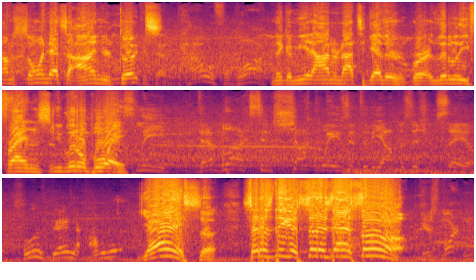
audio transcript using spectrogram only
I'm sewing that to iron your cooks. That powerful block. Nigga, me and Iron are not together. We're literally friends. You little boy. Sleeve. That block sends shockwaves into the opposition sails. Who's Daniel? I was it. Yes! Set this nigga, set his ass up! Here's Martin.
